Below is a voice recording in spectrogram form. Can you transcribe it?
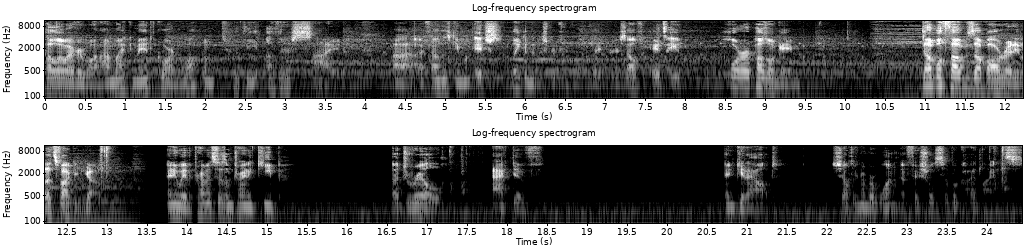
Hello, everyone. I'm Mica Manticore, and welcome to the other side. Uh, I found this game on itch. Link in the description if you want to play it for yourself. It's a horror puzzle game. Double thumbs up already. Let's fucking go. Anyway, the premise is I'm trying to keep a drill active and get out. Shelter number one official civil guidelines.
